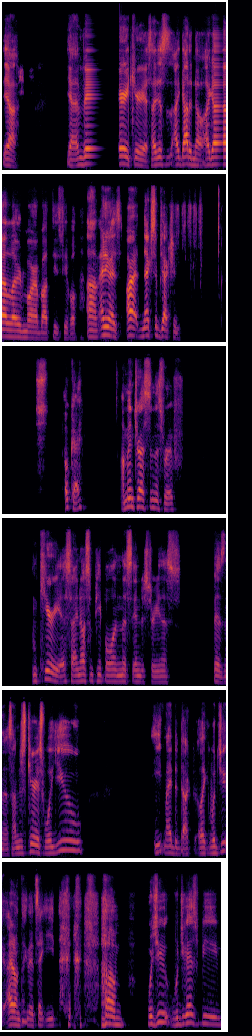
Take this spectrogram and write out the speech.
Yeah. Yeah i'm very very curious. I just i gotta know. I gotta learn more about these people. Um anyways all right next objection. Okay. I'm interested in this roof. I'm curious. I know some people in this industry in this business. I'm just curious will you eat my deduct like would you i don't think they'd say eat. Um would you would you guys be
